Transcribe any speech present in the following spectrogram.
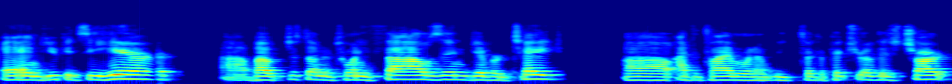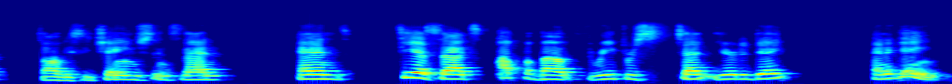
And you can see here uh, about just under 20,000, give or take, uh, at the time when we took a picture of this chart. It's obviously changed since then. And TSX up about 3% year to date. And again,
